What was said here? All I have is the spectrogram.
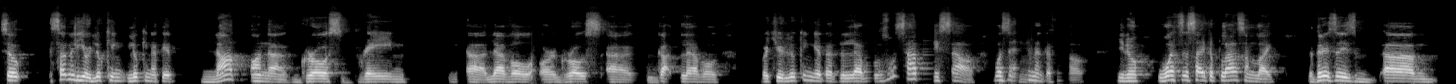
So suddenly you're looking looking at it not on a gross brain uh, level or gross uh, gut level, but you're looking at at the levels. What's happening in cell? What's the Hmm. element of cell? You know, what's the cytoplasm like? There's this um,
